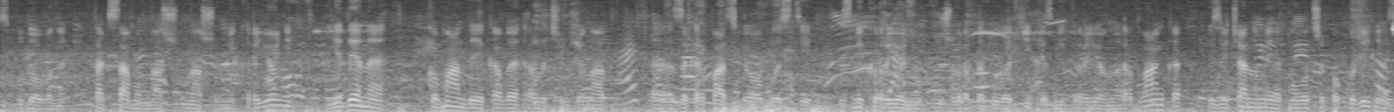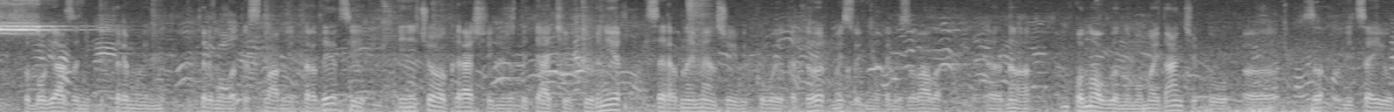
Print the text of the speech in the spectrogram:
збудоване так само в, нашому мікрорайоні. Єдина команда, яка виграла чемпіонат е, Закарпатської області з мікрорайонів Ужгорода, була тільки з мікрорайону Радванка. І звичайно, ми, як молодше покоління, зобов'язані підтримуємо підтримувати славні традиції і нічого краще ніж дитячий турнір серед найменшої вікової категорії. Ми сьогодні організували е, на поновленому майданчику е, за ліцею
